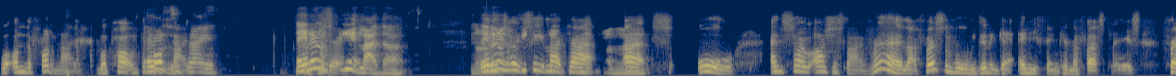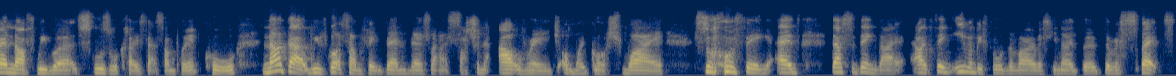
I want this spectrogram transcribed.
we're on the front line. We're part of the front line. Day. They Every don't day. see it like that. No. They, don't, don't see it like that at all. And so I was just like, rare. Like, first of all, we didn't get anything in the first place. Fair enough, we were schools were closed at some point. Cool. Now that we've got something, then there's like such an outrage. Oh my gosh, why? Sort of thing. And that's the thing. Like, I think even before the virus, you know, the the respect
